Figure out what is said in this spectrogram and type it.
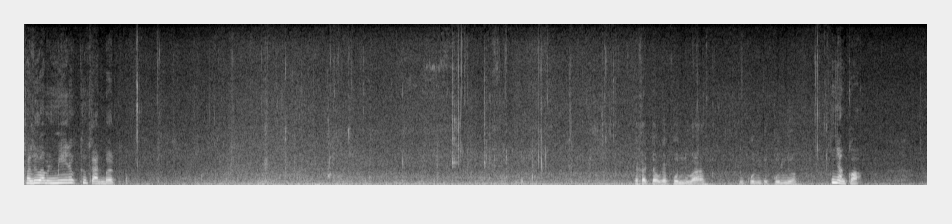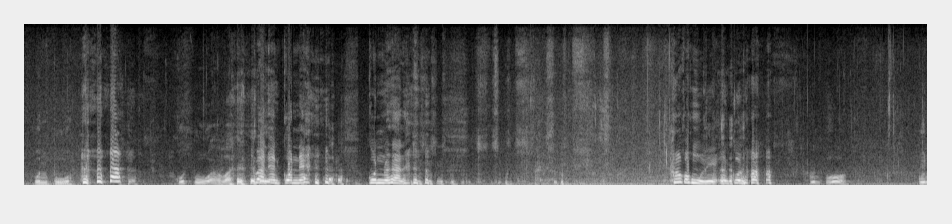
ก็เรียกว่ามันมีคือการเบิดแต่เขาเจ้ากับกุนอยู่ว่า กุนกุนกับกุนอยู่อหยังก่อกุนปู คุดปูอะว่าที่บ้านเอิ้นกลเนี่ย กุนว่าซั่นเฮาก็หูสิเอิ้นกุนว่ากุนปู กุน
